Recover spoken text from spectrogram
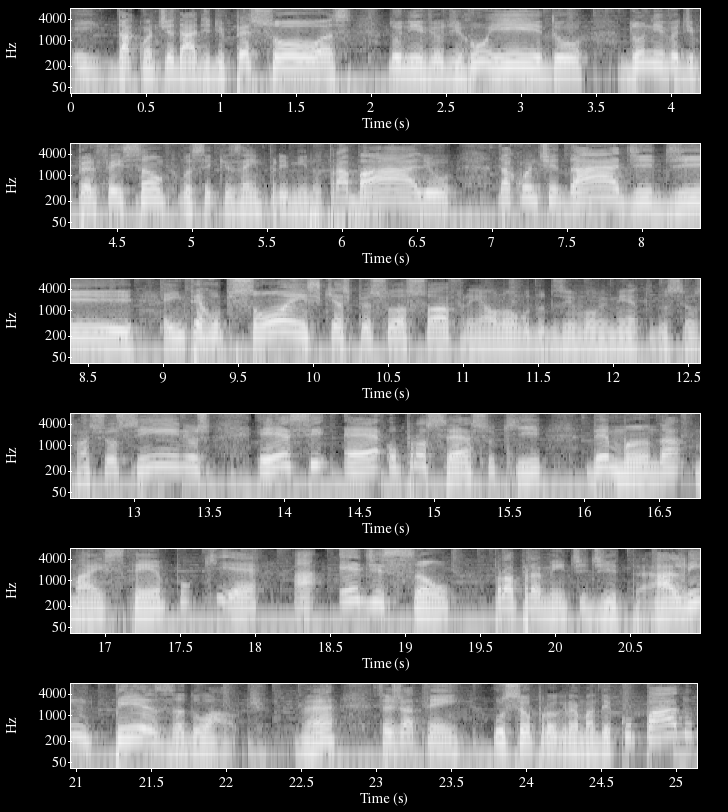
e da quantidade de pessoas, do nível de ruído, do nível de perfeição que você quiser imprimir no trabalho, da quantidade de interrupções que as pessoas sofrem ao longo do desenvolvimento dos seus raciocínios, esse é o processo que demanda mais tempo tempo, que é a edição propriamente dita, a limpeza do áudio. Né? Você já tem o seu programa decupado,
